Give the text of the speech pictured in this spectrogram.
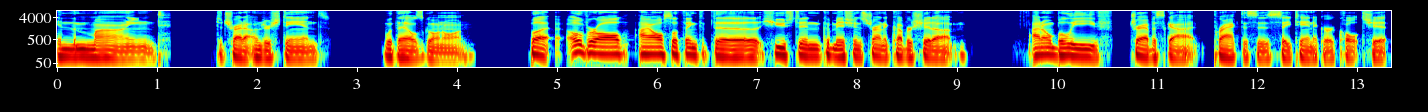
in the mind to try to understand what the hell's going on. But overall, I also think that the Houston Commission's trying to cover shit up. I don't believe Travis Scott practices satanic or occult shit.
